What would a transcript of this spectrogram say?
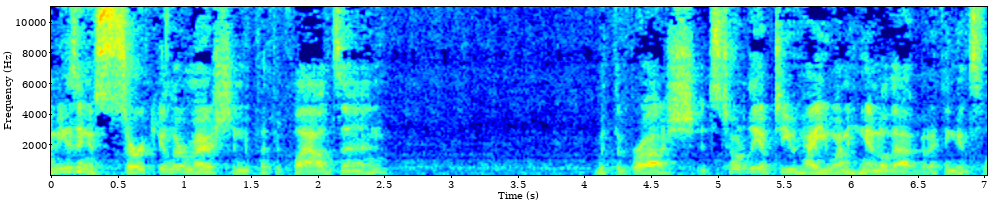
I'm using a circular motion to put the clouds in with the brush. It's totally up to you how you want to handle that, but I think it's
